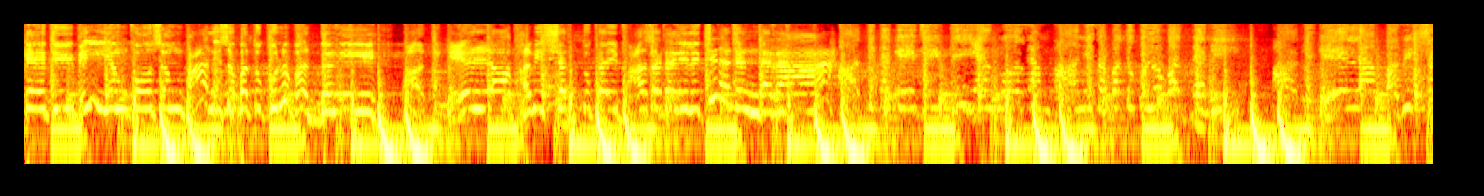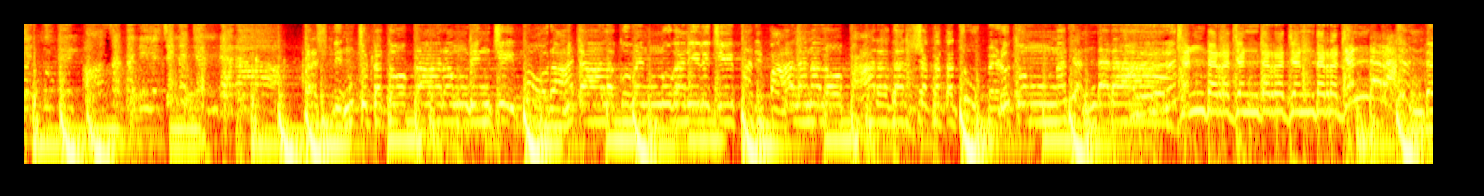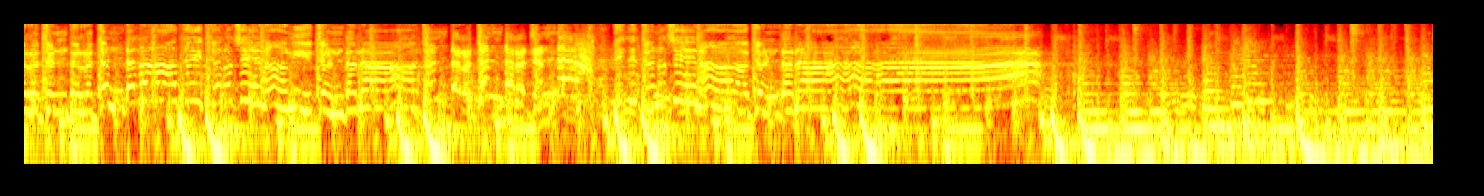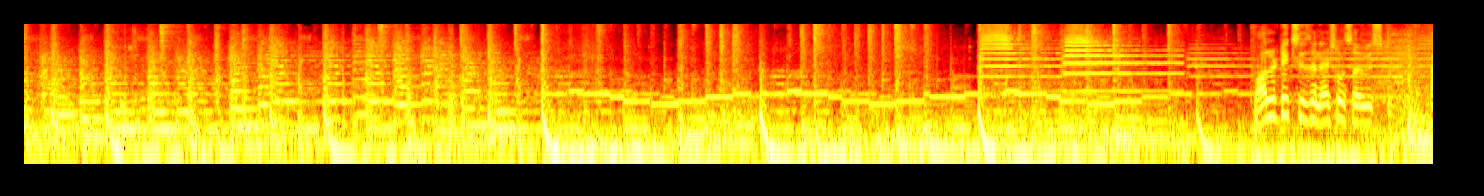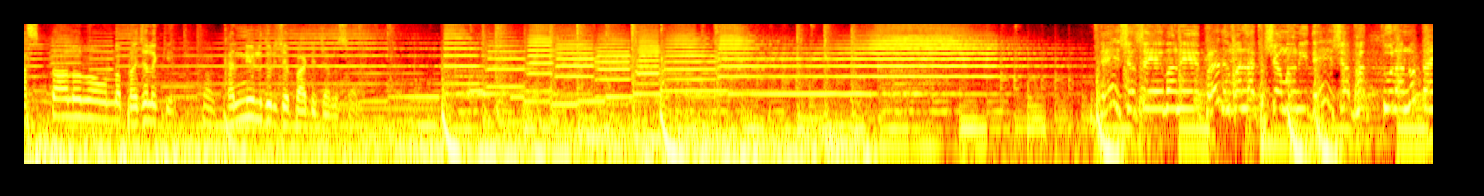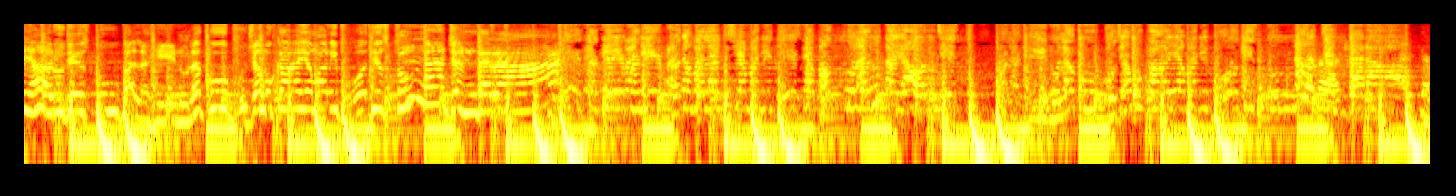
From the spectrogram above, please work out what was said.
KG బియ్యం కోసం బానిస బతుకులు వద్దని. పాతికేళ్ళ భవిష్యత్తుకై బాసట నిలిచిన జెండరా. ప్రశ్నించుటతో ప్రారంభించి పోరాటాలకు వెన్నుగా నిలిచి పరిపాలనలో పారదర్శకత చూపెడుతున్న జెండరా జెండర జెండర జెండర. జెండర జెండర జెండర. జండరా జండర జండర జండర. ఇది Janasena జండరా. Politics is a national service కష్టాలలో ఉన్న ప్రజలకి కన్నీళ్ళు తుడిచే పార్టీ జనసేన. దేశ సేవనే ప్రథమ లక్ష్యమని దేశభక్తులను తయారు చేస్తూ బలహీనులకు భుజము కాయమని బోధిస్తున్న జెండరా. దేశ సేవనే ప్రథమ లక్ష్యమని దేశ భక్తులను తయారు చేస్తూ బలహీనులకు భుజము కాయమని బోధిస్తున్న జెండరా.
